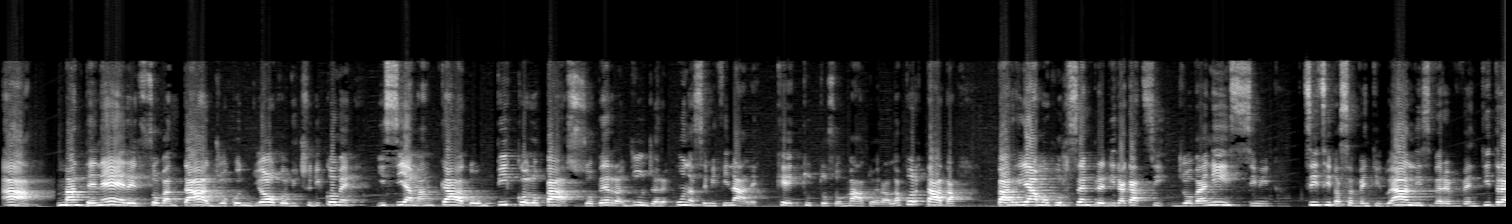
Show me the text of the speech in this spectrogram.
a mantenere il suo vantaggio con Djokovic, di come gli sia mancato un piccolo passo per raggiungere una semifinale che tutto sommato era alla portata. Parliamo pur sempre di ragazzi giovanissimi, Tsitsipas ha 22 anni, Sverev 23,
